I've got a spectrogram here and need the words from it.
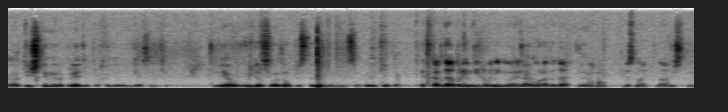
Э, Отличное мероприятие проходило в Герценке. Я увидел всего одного представителя муниципалитета. Это когда о брендировании говорили Да. города, да? Да. Ага. Весной, да. Весной.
